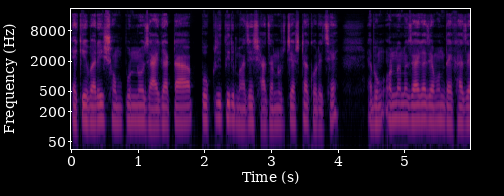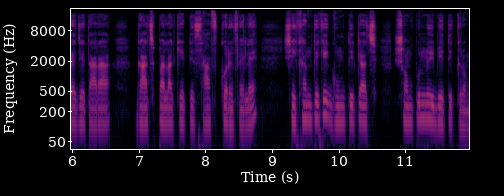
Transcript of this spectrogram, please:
একেবারেই সম্পূর্ণ জায়গাটা প্রকৃতির মাঝে সাজানোর চেষ্টা করেছে এবং অন্যান্য জায়গা যেমন দেখা যায় যে তারা গাছপালা কেটে সাফ করে ফেলে, সেখান থেকে গুমতি টাচ সম্পূর্ণই ব্যতিক্রম।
